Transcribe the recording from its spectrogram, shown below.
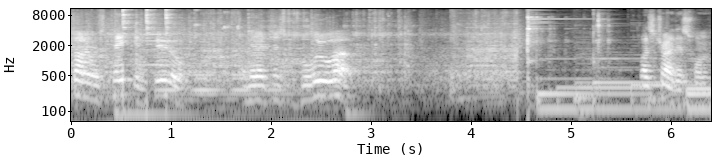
Thought it was taken too, and then it just blew up. Let's try this one.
